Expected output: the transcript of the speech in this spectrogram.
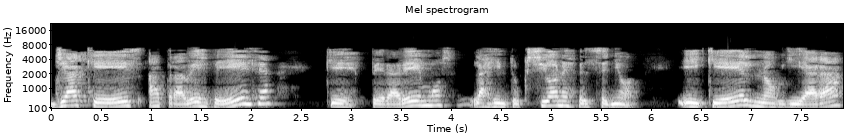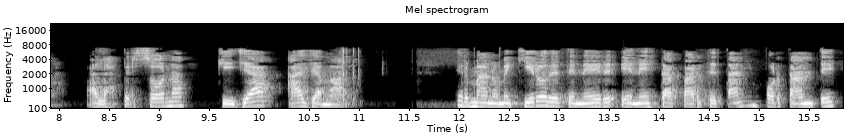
ya que es a través de ella que esperaremos las instrucciones del Señor y que Él nos guiará a las personas que ya ha llamado. Hermano, me quiero detener en esta parte tan importante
